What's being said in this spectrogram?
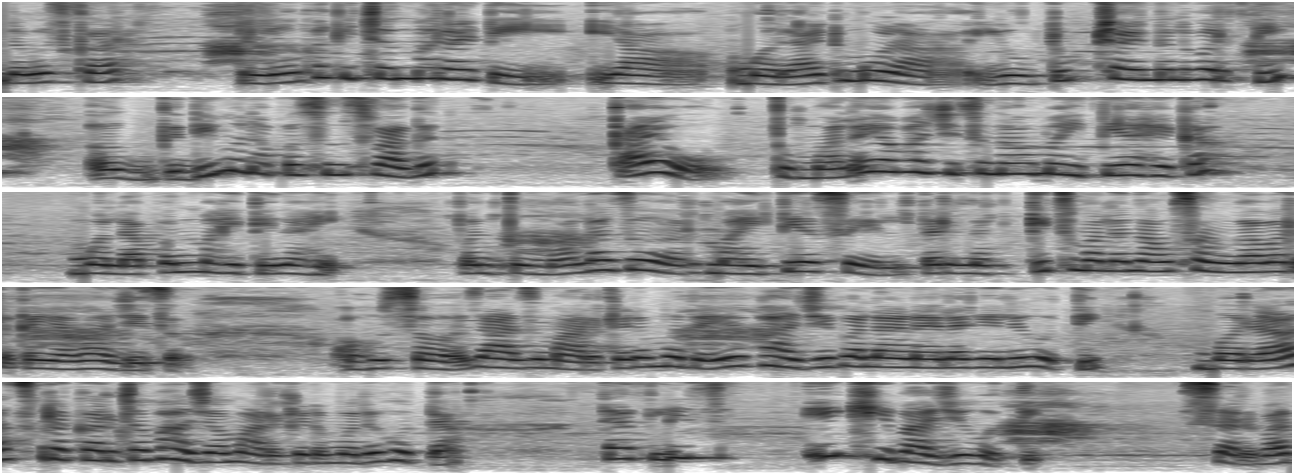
नमस्कार. प्रियंका किचन मराठी या मराठमोळा यूट्यूब चॅनलवरती अगदी मनापासून स्वागत. काय हो तुम्हाला या भाजीचं नाव माहिती आहे का? मला पण माहिती नाही. पण तुम्हाला जर माहिती असेल तर नक्कीच मला नाव सांगा बरं का या भाजीचं. अहो सहज आज मार्केटमध्ये भाजीपाला आणायला गेली होती. बऱ्याच प्रकारच्या भाज्या मार्केटमध्ये होत्या. त्यातलीच एक ही भाजी होती. सर्वात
